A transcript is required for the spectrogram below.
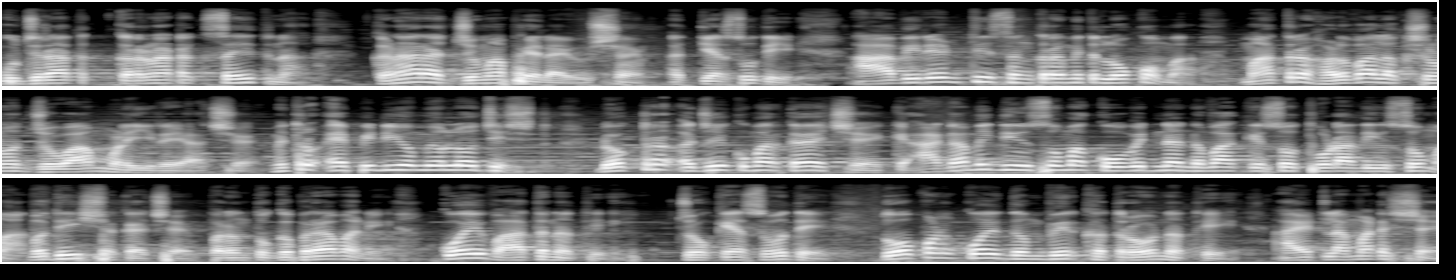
Gujarat, Karnataka સહિતના ઘણા રાજ્યોમાં ફેલાયું છે. અત્યાર સુધી આ વેરિયન્ટથી સંક્રમિત લોકોમાં માત્ર હળવા લક્ષણો જોવા મળી રહ્યા છે. મિત્રો એપિડિયોમિયોલોજિસ્ટ ડોક્ટર અજયકુમાર કહે છે કે આગામી દિવસોમાં કોવિડના નવા કેસો થોડા દિવસોમાં વધી શકે છે, પરંતુ ગભરાવાની કોઈ વાત નથી. જો કેસ વધે, તો પણ કોઈ ગંભીર ખતરો નથી. આ એટલા માટે છે,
